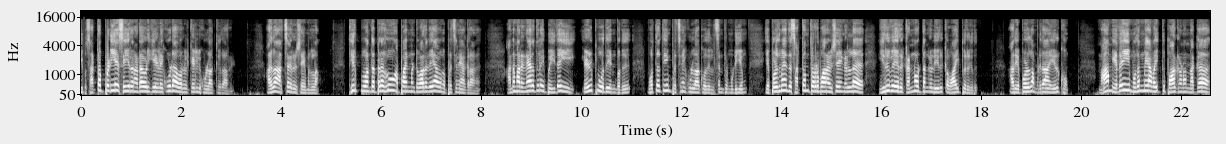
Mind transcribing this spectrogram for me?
இப்போ சட்டப்படியே செய்கிற நடவடிக்கைகளை கூட அவர்கள் கேள்விக்குள்ளாக்குகிறார்கள். அதுதான் அர்ச்சகர் விஷயமெல்லாம் தீர்ப்பு வந்த பிறகும் அப்பாயின்மெண்ட் வரதே அவங்க பிரச்சனையாக்குறாங்க. அந்த மாதிரி நேரத்தில் இப்போ இதை எழுப்புவது என்பது மொத்தத்தையும் பிரச்சனைக்குள்ளாக்குவதில் சென்று முடியும். எப்பொழுதுமே இந்த சட்டம் தொடர்பான விஷயங்களில் இருவேறு கண்ணோட்டங்கள் இருக்க வாய்ப்பு இருக்குது. அது எப்பொழுதும் அப்படி தான் இருக்கும். நாம் எதை முதன்மையாக வைத்து பார்க்கணும்னாக்கா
